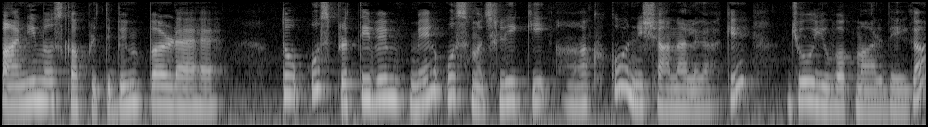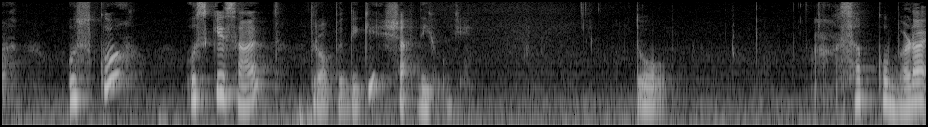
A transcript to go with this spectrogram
पानी में उसका प्रतिबिंब पड़ रहा है। तो उस प्रतिबिंब में उस मछली की आँख को निशाना लगा के जो युवक मार देगा, उसको उसके साथ द्रौपदी की शादी होगी। तो सबको बड़ा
